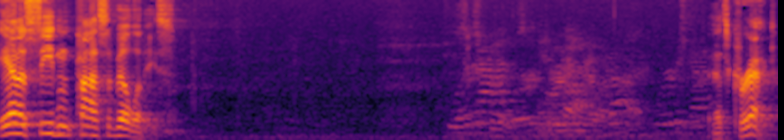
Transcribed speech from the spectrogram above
antecedent possibilities? That's correct.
